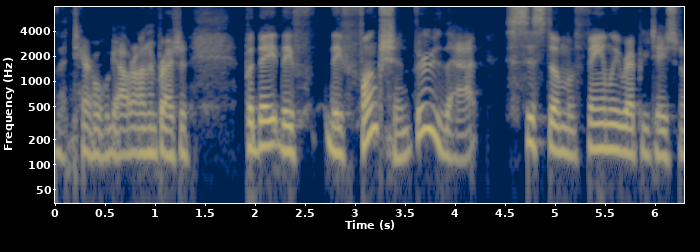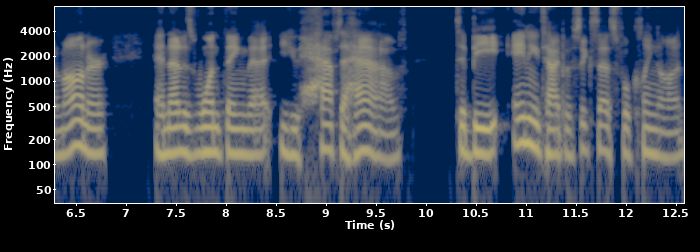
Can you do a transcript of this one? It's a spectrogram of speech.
that terrible Gowron impression. But they they they function through that system of family reputation and honor and that is one thing that you have to have to be any type of successful klingon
